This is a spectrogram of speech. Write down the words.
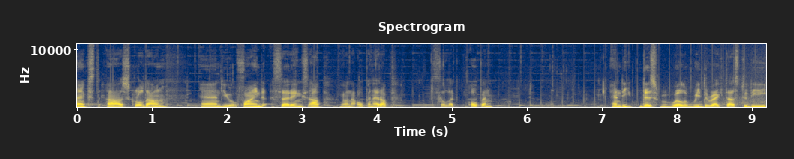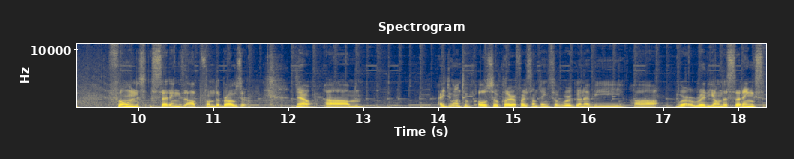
Next, uh, scroll down and you'll find settings up. You want to open it up, select open. And the, this will redirect us to the phone's settings up from the browser. Now, um, I do want to also clarify something. So we're gonna be, uh, we're already on the settings,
